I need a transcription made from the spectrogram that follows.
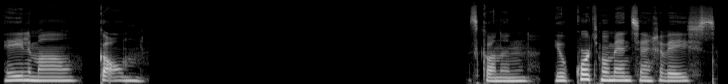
helemaal kalm? Het kan een heel kort moment zijn geweest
